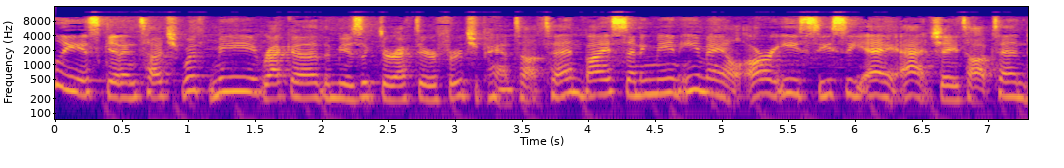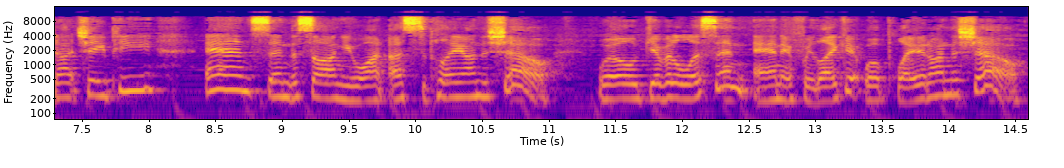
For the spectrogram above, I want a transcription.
please get in touch with me, Rekka, the music director for Japan Top 10, by sending me an email, recca at jtop10.jp, and send the song you want us to play on the show. We'll give it a listen, and if we like it, we'll play it on the show.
